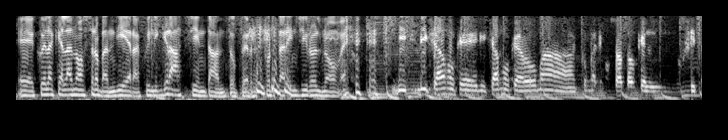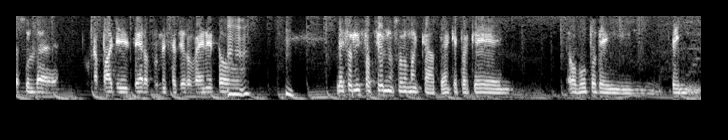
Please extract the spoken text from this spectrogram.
eh, quella che è la nostra bandiera, quindi grazie intanto per portare in giro il nome. diciamo, che, diciamo che a Roma, come ha dimostrato anche l'uscita su una pagina intera sul Messaggero Veneto, uh-huh. le soddisfazioni non sono mancate, anche perché ho avuto dei, dei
